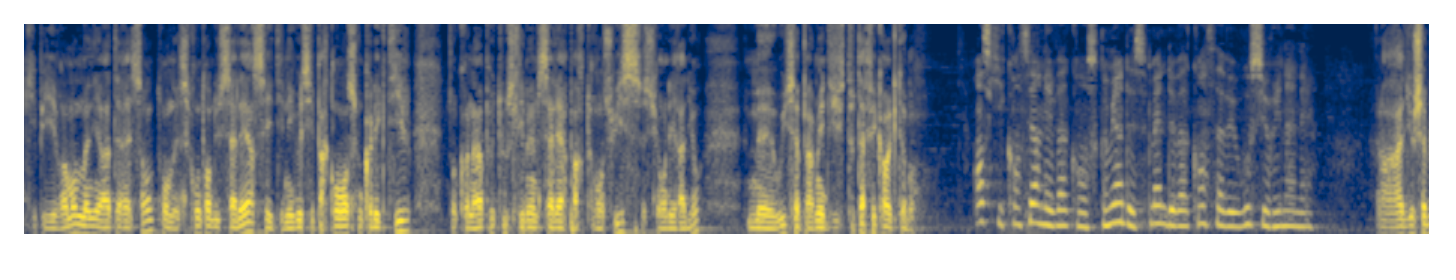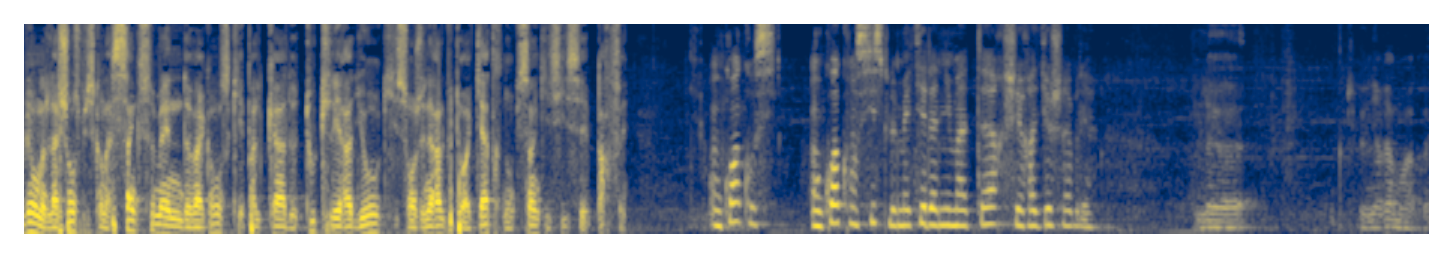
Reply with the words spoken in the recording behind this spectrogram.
qui est payé vraiment de manière intéressante. On est content du salaire. Ça a été négocié par convention collective, donc on a un peu tous les mêmes salaires partout en Suisse, sur les radios. Mais oui, ça permet de vivre tout à fait correctement. En ce qui concerne les vacances, combien de semaines de vacances avez-vous sur une année? Alors Radio Chablais, on a de la chance puisqu'on a cinq semaines de vacances, ce qui n'est pas le cas de toutes les radios, qui sont en général plutôt à quatre, donc cinq ici, c'est parfait. En quoi, en quoi consiste le métier d'animateur chez Radio Chablais? Le... Tu peux venir vers moi après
